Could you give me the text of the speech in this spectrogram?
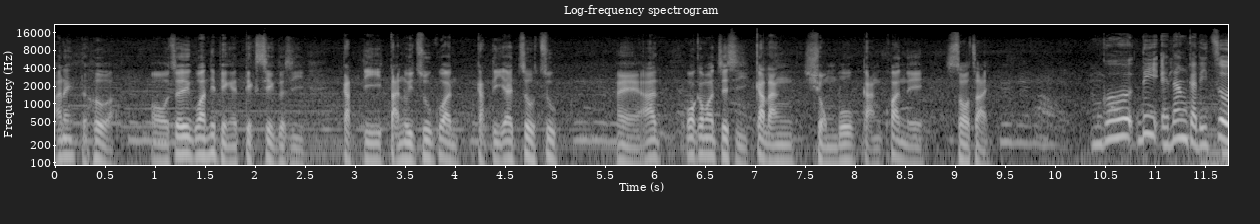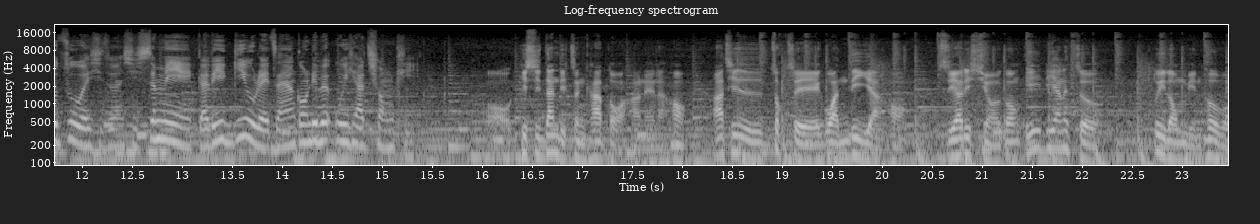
安尼就好啊。哦，所以阮迄边的特色就是家己单位主管，家己爱做主。诶、欸，啊，我感觉这是甲人上无共款的所在。毋过，你会当家己做主的时阵，是啥物？家己有咧，知影讲你要为遐冲去？哦，其实咱伫真较大汉的啦吼，啊，其实足侪原理啊吼，只要你想讲，诶，你安尼做对农民好无？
